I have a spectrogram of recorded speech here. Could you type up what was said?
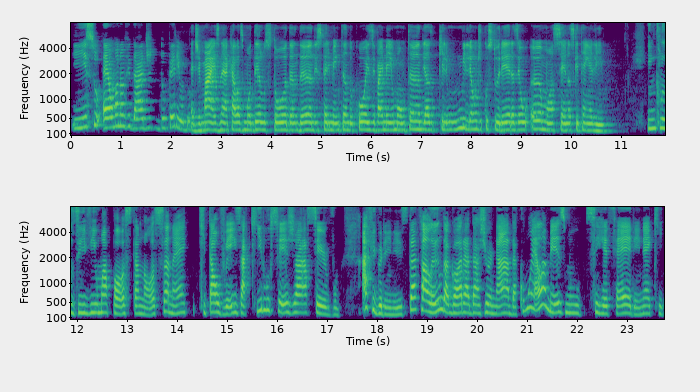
E isso é uma novidade do período. É demais, né? Aquelas modelos todas andando, experimentando coisa e vai meio montando, e aquele um milhão de costureiras. Eu amo as cenas que tem ali. Inclusive, uma aposta nossa, né? que talvez aquilo seja acervo. A figurinista, falando agora da jornada, como ela mesmo se refere, né, que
